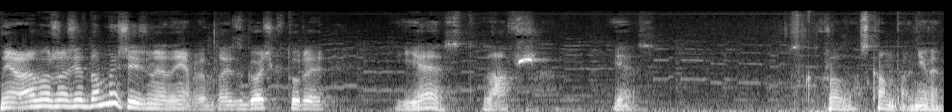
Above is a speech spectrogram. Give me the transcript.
Nie, ale można się domyślić, że nie wiem, to jest gość, który jest zawsze. Jest. Skandal, nie wiem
